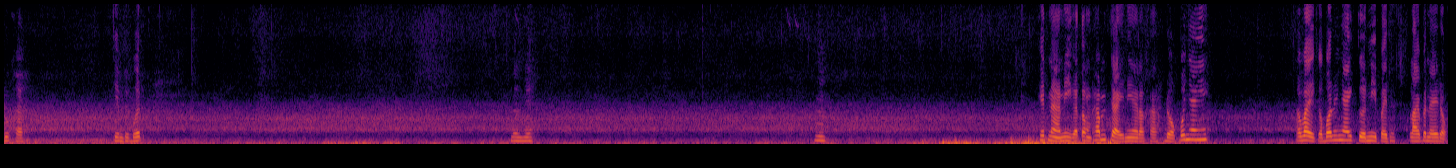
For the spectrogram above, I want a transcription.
ดูค่ะ เตรียมไปเบิดเบิ่งไงอืมเฮ็ดหนานี่ก็ต้องทำใจเนี่ยละค่ะ ดอกบ่ใหญ่เอาไว้กับบ่ได้ใหญ่เกินนี่ไปลายปานใดดอก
